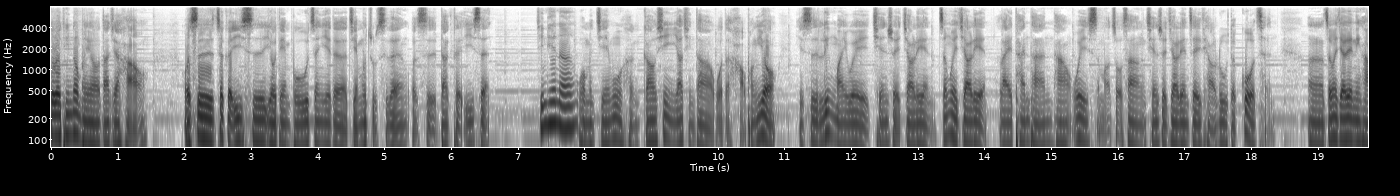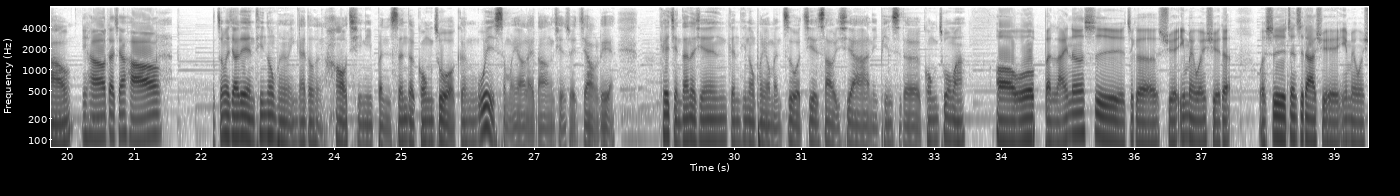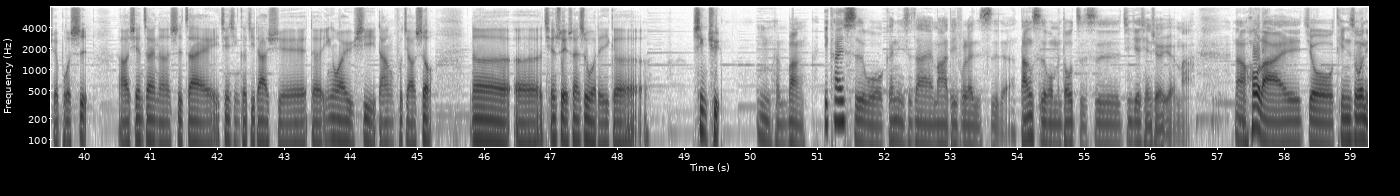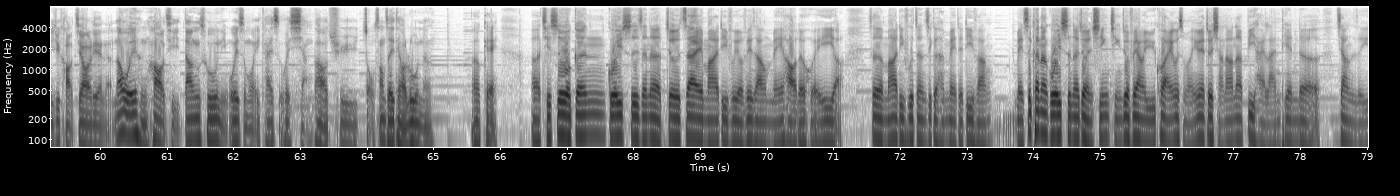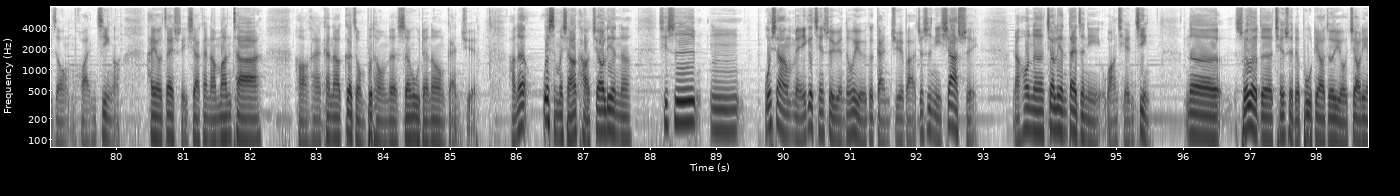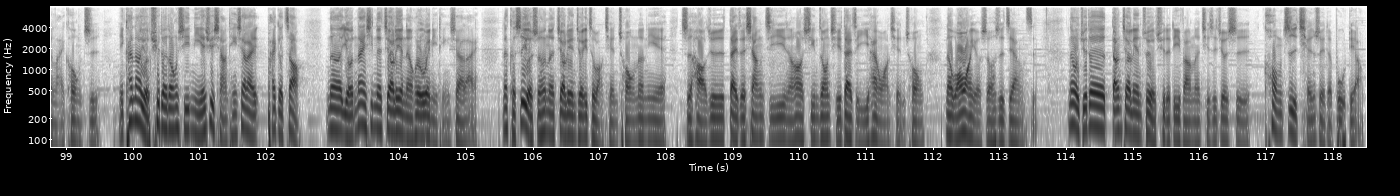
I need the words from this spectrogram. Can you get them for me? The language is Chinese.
各位听众朋友，大家好，我是这个医师有点不务正业的节目主持人，我是 Dr. 医生。今天呢，我们节目很高兴邀请到我的好朋友，也是另外一位潜水教练曾伟教练，来谈谈他为什么走上潜水教练这一条路的过程。呃，曾伟教练您好，你好，大家好。曾伟教练，听众朋友应该都很好奇你本身的工作跟为什么要来当潜水教练。可以简单的先跟听众朋友们自我介绍一下你平时的工作吗？哦，我本来呢是这个学英美文学的，我是政治大学英美文学博士，然后现在呢是在建行科技大学的英外语系当副教授。那呃，潜水算是我的一个兴趣。嗯，很棒。一开始我跟你是在马尔地夫认识的，当时我们都只是进阶潜水员嘛。那后来就听说你去考教练了，那我也很好奇，当初你为什么一开始会想到去走上这条路呢？OK，呃，其实我跟郭医师真的就在马尔地夫有非常美好的回忆啊。这马尔地夫真是一个很美的地方，每次看到郭医师呢，就很心情就非常愉快。为什么？因为就想到那碧海蓝天的这样子的一种环境啊，还有在水下看到曼塔。好看，看到各种不同的生物的那种感觉。好，那为什么想要考教练呢？其实，嗯，我想每一个潜水员都会有一个感觉吧，就是你下水，然后呢，教练带着你往前进，那所有的潜水的步调都由教练来控制。你看到有趣的东西，你也许想停下来拍个照。那有耐心的教练呢，会为你停下来。那可是有时候呢，教练就一直往前冲，那你也只好就是带着相机，然后心中其实带着遗憾往前冲。那往往有时候是这样子。那我觉得当教练最有趣的地方呢，其实就是控制潜水的步调，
